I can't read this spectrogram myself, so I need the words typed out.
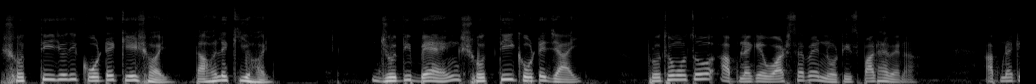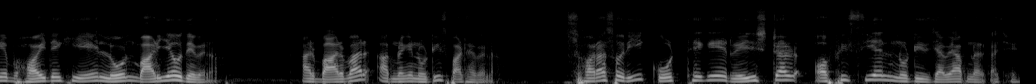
সত্যিই যদি কোর্টে কেস হয়, তাহলে কি হয়? যদি ব্যাংক সত্যিই কোর্টে যায় প্রথমত আপনাকে হোয়াটসঅ্যাপে নোটিশ পাঠাবে না। আপনাকে ভয় দেখিয়ে লোন বাড়িয়েও দেবে না। আর বারবার আপনাকে নোটিশ পাঠাবে না। সরাসরি কোর্ট থেকে রেজিস্টার অফিসিয়াল নোটিশ যাবে আপনার কাছে।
